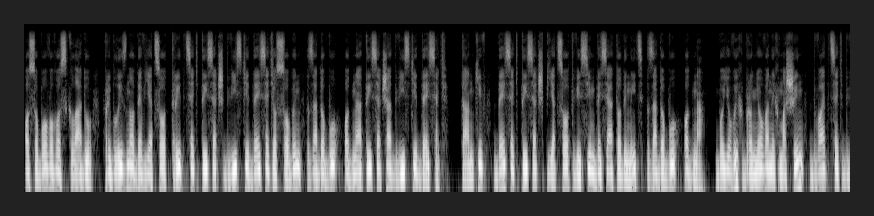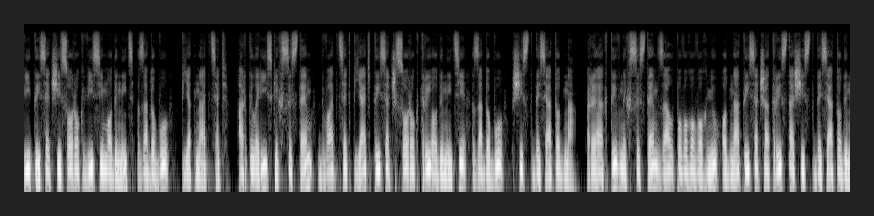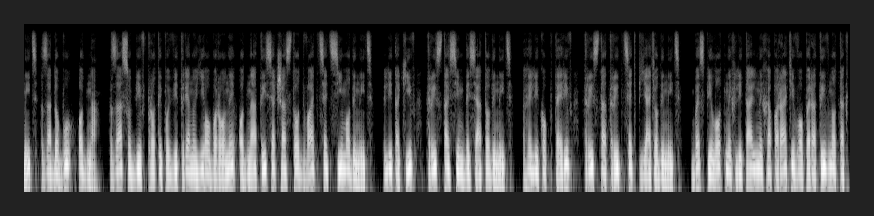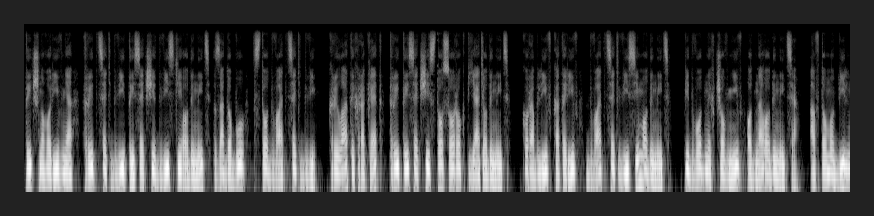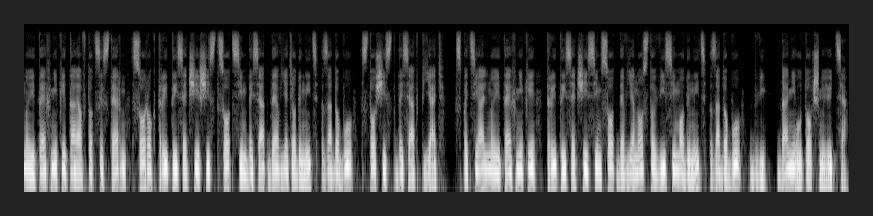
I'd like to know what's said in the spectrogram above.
особового складу приблизно 930 210 особин за добу 1210 танків 10 580 одиниць за добу 1, бойових броньованих машин 22 048 одиниць за добу 15, артилерійських систем 25 043 одиниці за добу 61. Реактивних систем залпового вогню 1360 одиниць за добу 1 засобів протиповітряної оборони 1127 одиниць, літаків 370 одиниць, гелікоптерів 335 одиниць, безпілотних літальних апаратів оперативно-тактичного рівня 32 200 одиниць за добу 122, крилатих ракет 3145 одиниць, кораблів катерів 28 одиниць підводних човнів 1 одиниця, автомобільної техніки та автоцистерн 43 679 одиниць за добу 165, спеціальної техніки 3798 одиниць за добу 2. Дані уточнюються.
